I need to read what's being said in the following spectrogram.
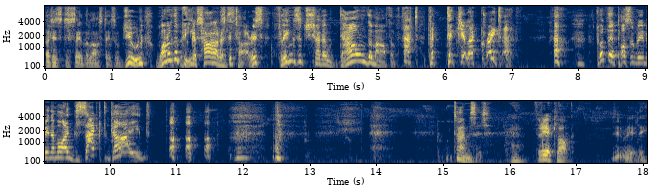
that is to say the last days of June, one of the peaks, Scartaris. Scartaris, flings its shadow down the mouth of that particular crater. Could there possibly have been a more exact guide? what time is it? Three o'clock. Is it really?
